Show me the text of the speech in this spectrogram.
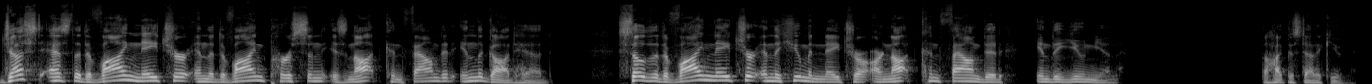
Just as the divine nature and the divine person is not confounded in the Godhead, so the divine nature and the human nature are not confounded in the union, the hypostatic union.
